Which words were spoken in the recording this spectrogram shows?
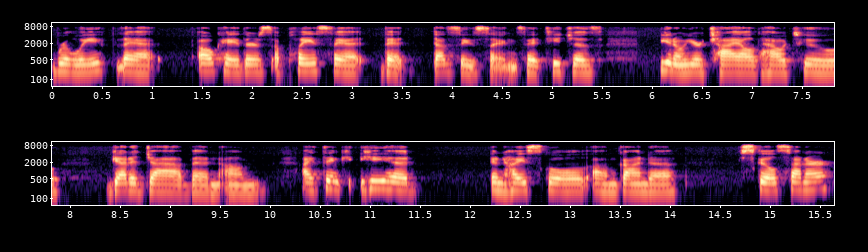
relief that, okay, there's a place that, that does these things, that teaches, you know, your child how to get a job. And um, I think he had in high school um, gone to Skills Center.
